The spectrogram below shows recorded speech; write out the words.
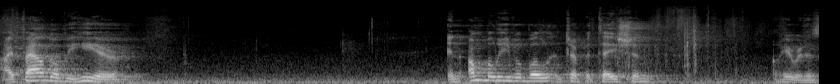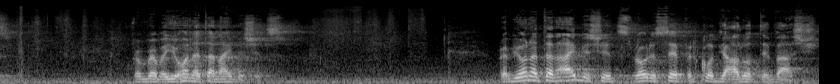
I found over here an unbelievable interpretation. Oh, here it is. From Rabbi Yohanatan Eibeshitz. Rabbi Yonatan Eibeshitz wrote a sefer called Ya'arot Devash.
